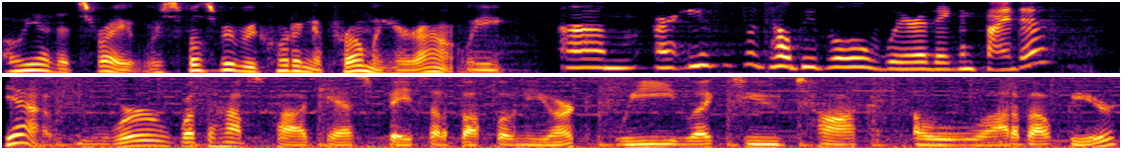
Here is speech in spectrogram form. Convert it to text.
Oh yeah, that's right. We're supposed to be recording a promo here, aren't we? Um, aren't you supposed to tell people where they can find us? Yeah, we're What the Hops podcast based out of Buffalo, New York. We like to talk a lot about beer,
